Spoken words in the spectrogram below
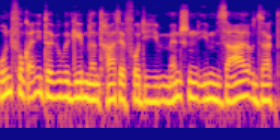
Rundfunk ein Interview gegeben, dann trat er vor die Menschen im Saal und sagt,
